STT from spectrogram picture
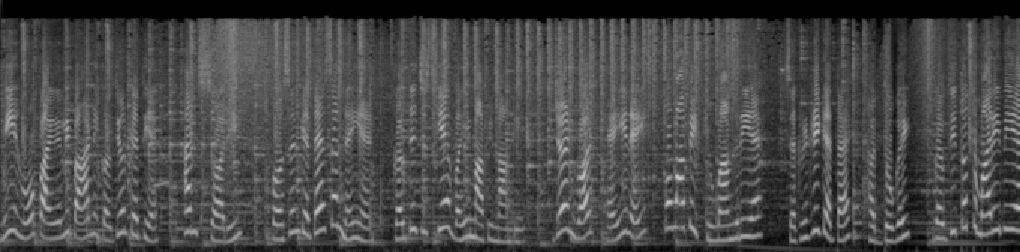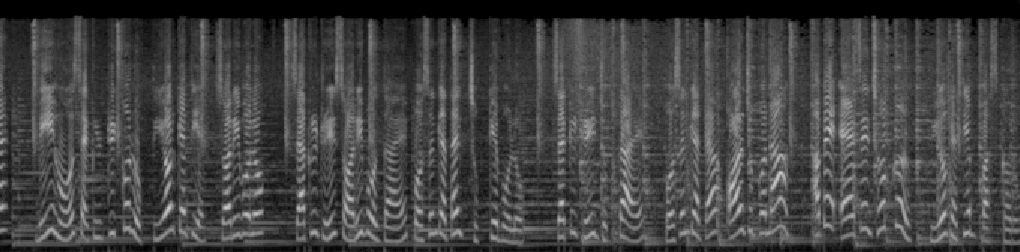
मी हो फाइनली बाहर निकलती और कहती है आई एम सॉरी पर्सन कहता है, ऐसा नहीं है। गलती जिसकी है, वही माफ़ी मांगे। जो इन्वॉल्व है ही नहीं, वो माफ़ी क्यों मांग रही है? सेक्रेटरी कहता है, हद हो गई, गलती तो तुम्हारी भी है। मी हो सेक्रेटरी को रोकती है और कहती है सॉरी बोलो। सेक्रेटरी सॉरी बोलता है पर्सन कहता है, झुक के बोलो। सेक्रेटरी झुकता है पर्सन कहता है, और झुको ना। अबे, ऐसे झुक। मियो कहती है, बस करो।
